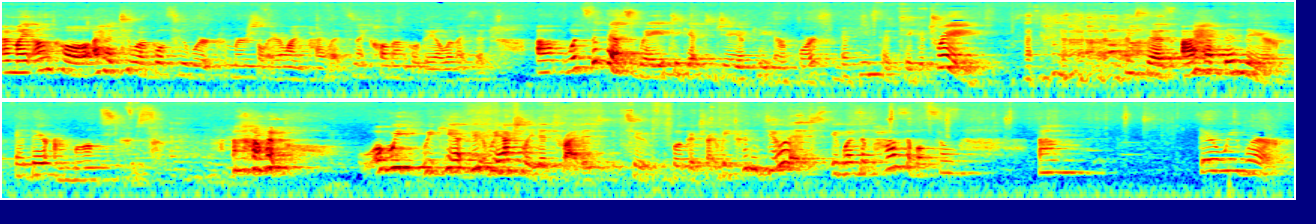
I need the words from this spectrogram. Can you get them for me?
And my uncle, I had two uncles who were commercial airline pilots, and I called Uncle Dale and I said, uh, What's the best way to get to JFK Airport? And he said, Take a train. he said, I have been there, and there are monsters. And I went, well, we, we can't do it. We actually did try to, to book a train. We couldn't do it. It wasn't possible. So um, there we were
